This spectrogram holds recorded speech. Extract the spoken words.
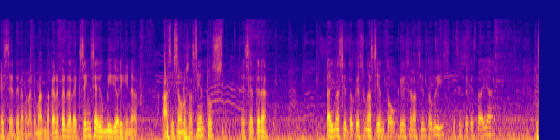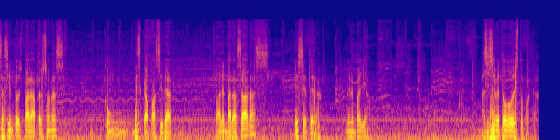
etcétera, para que, para que no pierda la esencia de un vídeo original. Así son los asientos, etcétera. Hay un asiento que es un asiento que es el asiento gris, que es ese que está allá ese asiento es para personas con discapacidad, para embarazadas, etcétera. Miren para allá. Así se ve todo esto para acá.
